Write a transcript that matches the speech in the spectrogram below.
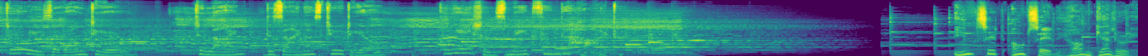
stories around you. To Line Designer Studio, creations made from the heart. Inside outside home gallery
